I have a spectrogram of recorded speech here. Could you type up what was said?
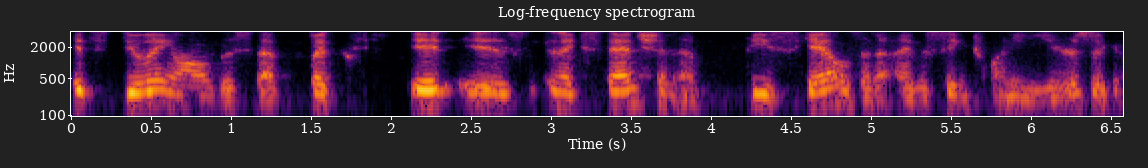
it's doing all this stuff, but it is an extension of these scales that I was seeing 20 years ago.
